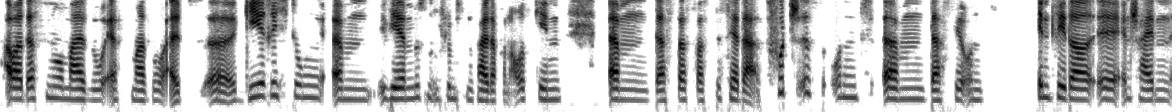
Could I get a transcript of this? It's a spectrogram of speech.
Aber das nur mal so erstmal so als äh, Gehrichtung. Ähm, wir müssen im schlimmsten Fall davon ausgehen, ähm, dass das, was bisher da ist, futsch ist und ähm, dass wir uns entweder äh, entscheiden,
